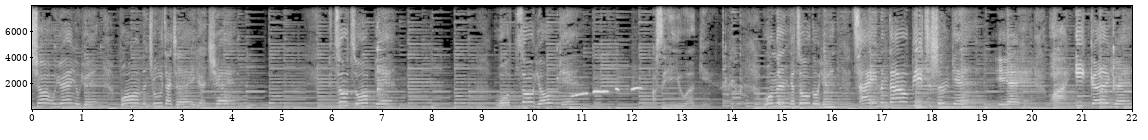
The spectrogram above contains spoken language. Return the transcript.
球圆又圆，我们住在这圆圈。你走左边，我走右边。I'll see you again。我们要走多远才能到彼此身边？画一个圆，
